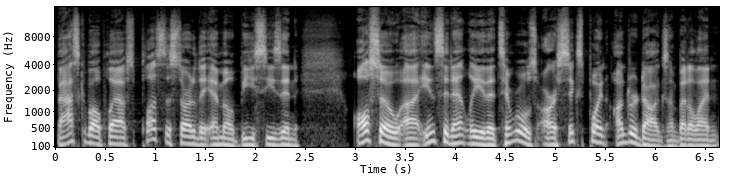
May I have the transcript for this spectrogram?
basketball playoffs, plus the start of the MLB season. Also, uh, incidentally, the Timberwolves are six point underdogs on BetOnline,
